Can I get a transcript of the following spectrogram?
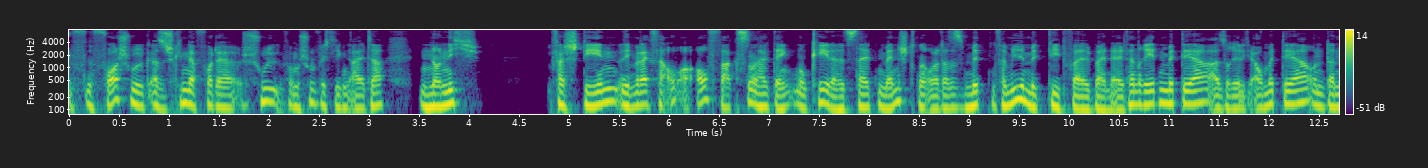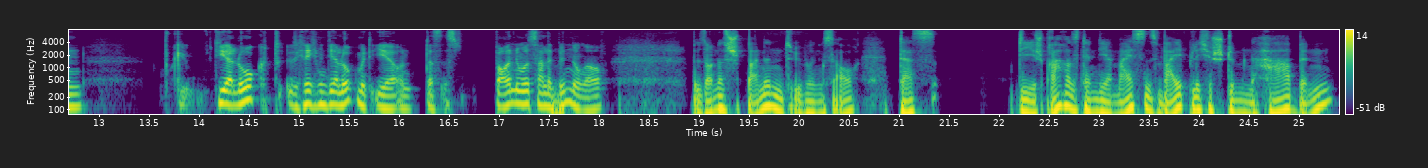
Vorschul, also Kinder vor der Schul, vom schulpflichtigen Alter noch nicht verstehen, die Alexa au- aufwachsen und halt denken, okay, da sitzt halt ein Mensch drin oder das ist mit ein Familienmitglied, weil meine Eltern reden mit der, also rede ich auch mit der und dann Dialog, kriege ich einen Dialog mit ihr und das ist, bauen emotionale Mhm. Bindung auf. Besonders spannend übrigens auch, dass die Sprachassistenten, die ja meistens weibliche Stimmen haben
